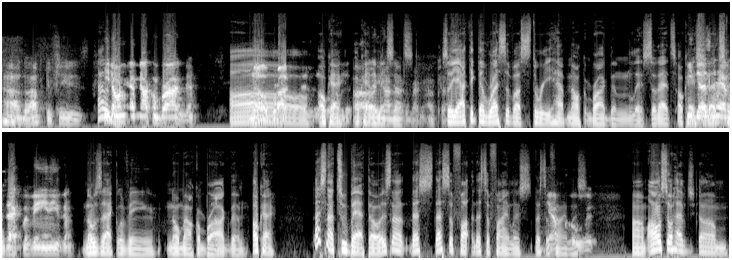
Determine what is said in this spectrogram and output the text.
don't know. I'm confused. I You don't know. don't have Malcolm Brogdon. Oh, No, Brogdon okay, on the list. okay, Oh, that makes sense. Okay. So yeah, I think the rest of us three have Malcolm Brogdon on the list. So that's okay. he doesn't that's have the one. Zach LaVine either. No Zach LaVine, no Malcolm Brogdon. Okay, that's not too bad though. It's not. That's that's a fi- that's a fine list. That's a Yeah, fine cool list. Um, I also have um,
